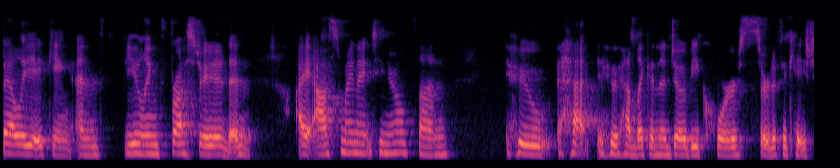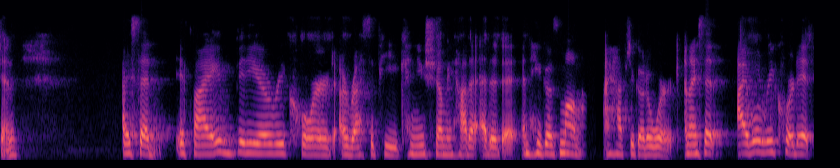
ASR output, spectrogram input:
belly aching and feeling frustrated, and I asked my 19 year old son, who had who had like an Adobe course certification. I said, if I video record a recipe, can you show me how to edit it? And he goes, Mom, I have to go to work. And I said, I will record it.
